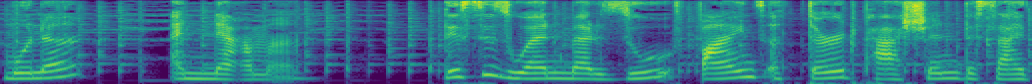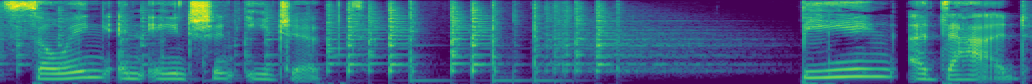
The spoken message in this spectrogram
Muna and Nama. This is when Marzu finds a third passion besides sewing in ancient Egypt being a dad.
